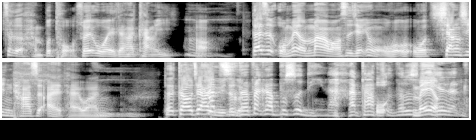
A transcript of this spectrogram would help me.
这个很不妥，所以我也跟他抗议。哦，但是我没有骂王世坚，因为我我相信他是爱台湾。但高嘉瑜指的大概不是你呢，他指的是别人的。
